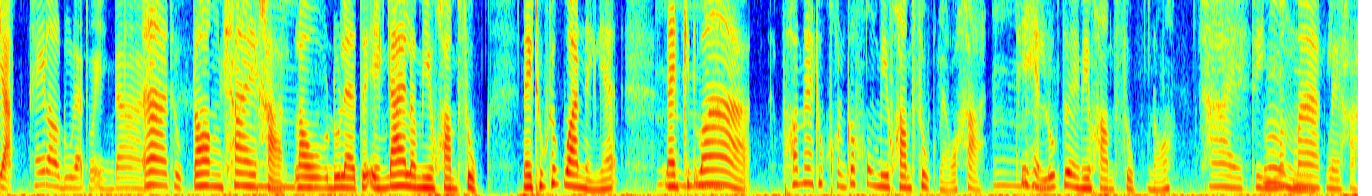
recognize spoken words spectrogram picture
อยากให้เราดูแลตัวเองได้อ่าถูกต้องใช่ค่ะอืมเราดูแลตัวเองได้เรามีความสุขในทุกๆวันอย่างเงี้ยแนนคิดว่าพ่อแม่ทุกคนก็คงมีความสุขแล้วค่ะอืมที่เห็นลูกตัวเองมีความสุขเนาะใช่จริงอืมมาก ๆ เลยค่ะ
